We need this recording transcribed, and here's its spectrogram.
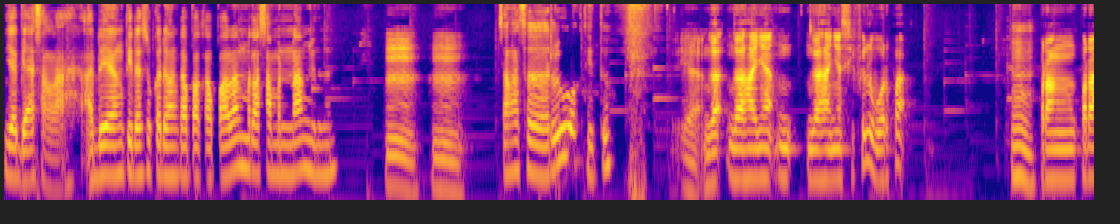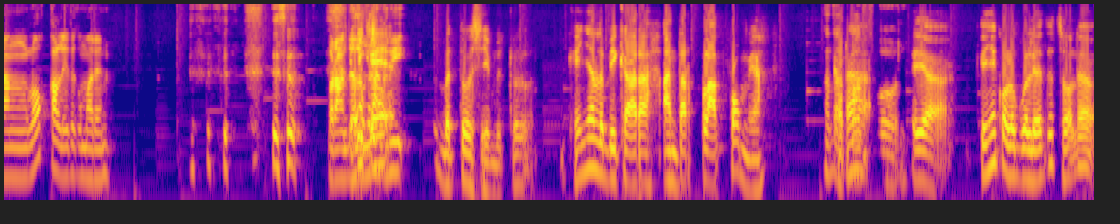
ya biasalah. Ada yang tidak suka dengan kapal-kapalan merasa menang gitu kan. Hmm, hmm. Sangat seru waktu itu. Ya, nggak nggak hanya nggak hanya civil war pak, Hmm. perang-perang lokal itu kemarin. Perang dalam Iya. negeri. Betul sih, betul. Kayaknya lebih ke arah antar platform ya. Antar Karena- platform. Iya, kayaknya kalau gue lihat tuh soalnya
